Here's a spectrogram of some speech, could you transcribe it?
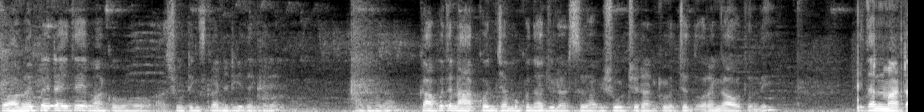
సో అమీర్పేట అయితే మాకు ఆ షూటింగ్స్కి అన్నిటికీ దగ్గరే. అది కూడా. కాకపోతే నాకు కొంచెం ముకుందా జ్యువెలర్స్ అవి షూట్ చేయడానికి కొంచెం దూరంగా అవుతుంది. ఇదన్నమాట.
